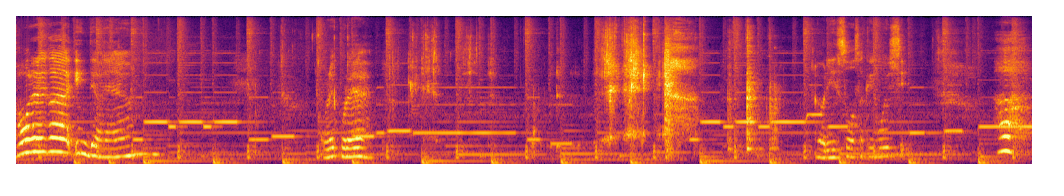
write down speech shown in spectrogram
これがいいんだよね。これこれ。より一層お酒が美味しいはあ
